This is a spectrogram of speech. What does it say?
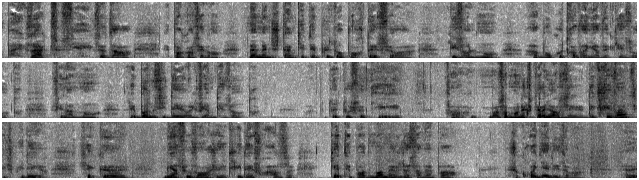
pas exact, ceci, etc. Et par conséquent, même Einstein, qui était plutôt porté sur euh, l'isolement, a beaucoup travaillé avec les autres. Finalement, les bonnes idées, elles viennent des autres. De tous ceux qui. Enfin, moi, c'est mon expérience d'écrivain, si je puis dire, c'est que bien souvent, j'ai écrit des phrases qui n'étaient pas de moi, mais je ne le savais pas. Je croyais les avoir. Euh,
